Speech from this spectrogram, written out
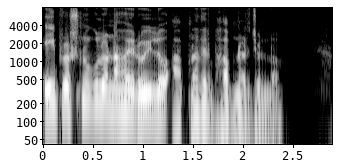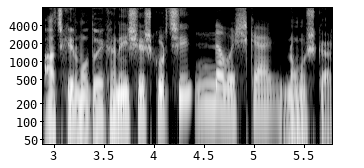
এই প্রশ্নগুলো না হয় রইল আপনাদের ভাবনার জন্য। আজকের মতো এখানেই শেষ করছি। নমস্কার। নমস্কার।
